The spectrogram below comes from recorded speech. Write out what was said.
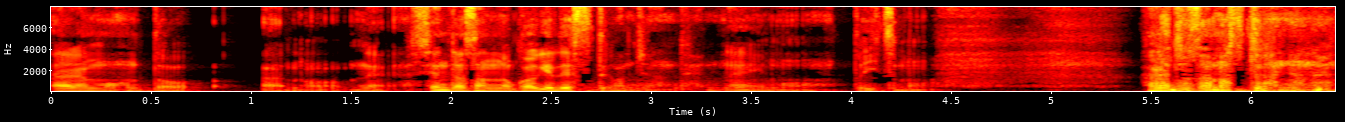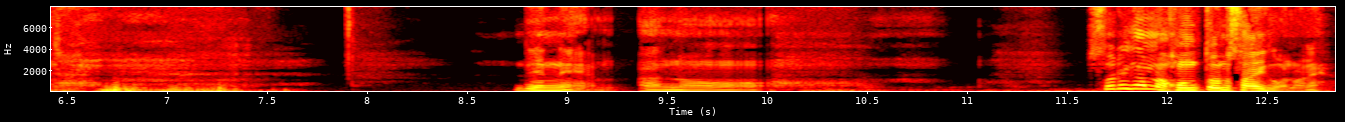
うん、あれも本当あのね、センターさんのおかげですって感じなんだよね。もう、いつも、ありがとうございますって感じなんだよね。でね、あのそれがまあ本当の最後のね、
